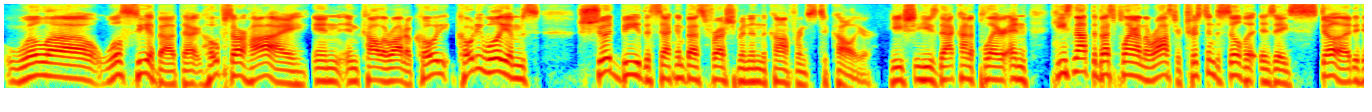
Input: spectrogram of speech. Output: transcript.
we'll uh, we'll see about that. Hopes are high in in Colorado. Cody Cody Williams should be the second best freshman in the conference to Collier. He, he's that kind of player, and he's not the best player on the roster. Tristan da Silva is a stud.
